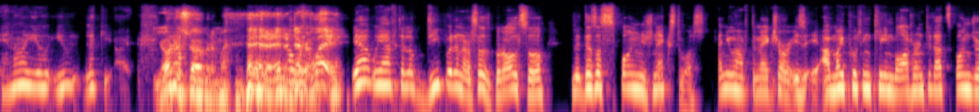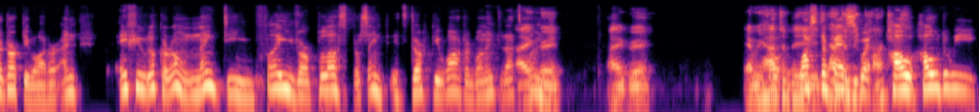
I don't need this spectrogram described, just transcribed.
you know, you you like you're disturbing them in a, in a different we, way. Yeah, we have to look deep within ourselves, but also there's a sponge next to us, and you have to make sure is am I putting clean water into that sponge or dirty water? And if you look around, 95 or plus percent, it's dirty water going into that sponge. I agree. I agree. Yeah, we have So to be. what's the best way? conscious. How how do we?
